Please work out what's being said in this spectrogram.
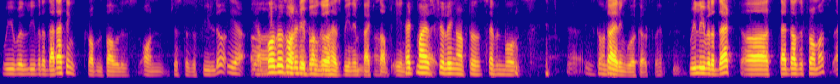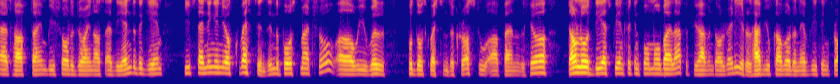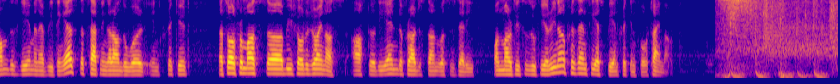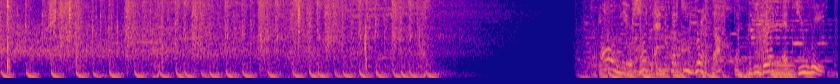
We will leave it at that. I think Rovman Powell is on just as a fielder. Yeah, yeah. Uh, Burger's Monday already come Berger in. has been impact subbed in. Hetmeyer's chilling after seven balls. he's gone. Tiring workout for him. We leave it at that. Uh, that does it from us at halftime. Be sure to join us at the end of the game. Keep sending in your questions in the post-match show. Uh, we will put those questions across to our panel here. Download the ESPNcricinfo mobile app if you haven't already. It'll have you covered on everything from this game and everything else that's happening around the world in cricket. That's all from us. Uh, be sure to join us after the end of Rajasthan versus Delhi on Maruti Suzuki Arena presents ESPNcricinfo timeout. Brezza, the Citybird SUV.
